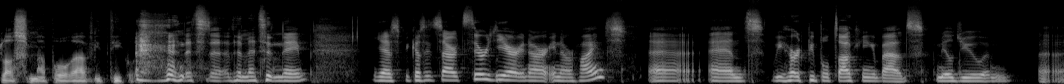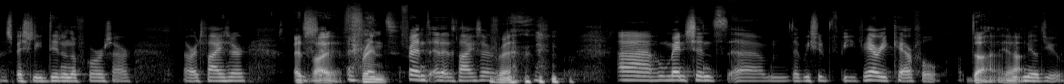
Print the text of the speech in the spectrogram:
Plasmopara viticola. that's the, the Latin name. Yes, because it's our third year in our in our vines, uh, and we heard people talking about mildew, and uh, especially Dylan, of course, our our advisor, Advi- friend. friend and advisor, friend. uh, who mentioned um, that we should be very careful Da- uh, yeah. with mildew,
